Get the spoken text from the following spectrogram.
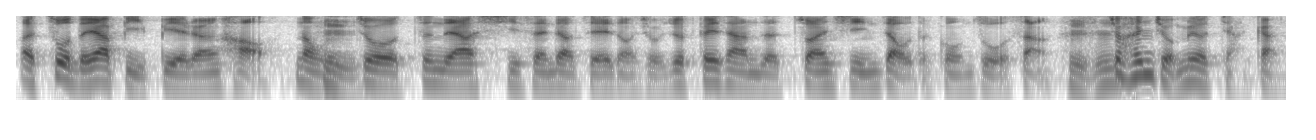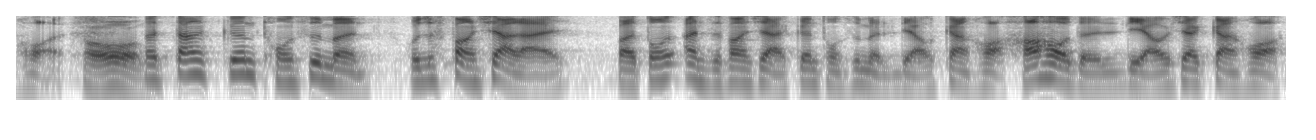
呃做的要比别人好，那我就真的要牺牲掉这些东西。我就非常的专心在我的工作上，就很久没有讲干话了。哦那，当跟同事们，我就放下来，把东案子放下来，跟同事们聊干话，好好的聊一下干话，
